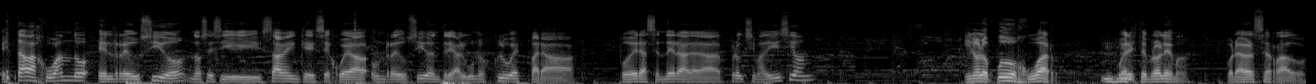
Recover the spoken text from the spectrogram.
Estaba jugando el reducido, no sé si saben que se juega un reducido entre algunos clubes para poder ascender a la próxima división. Y no lo pudo jugar por este problema, por haber cerrado.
